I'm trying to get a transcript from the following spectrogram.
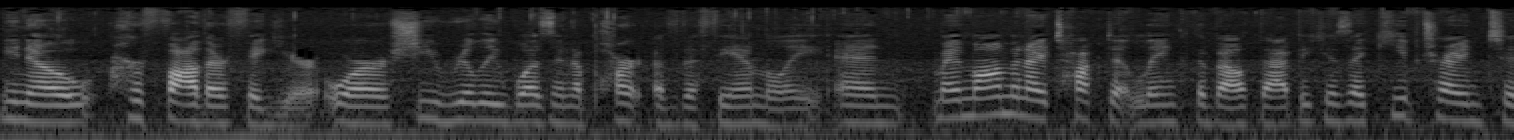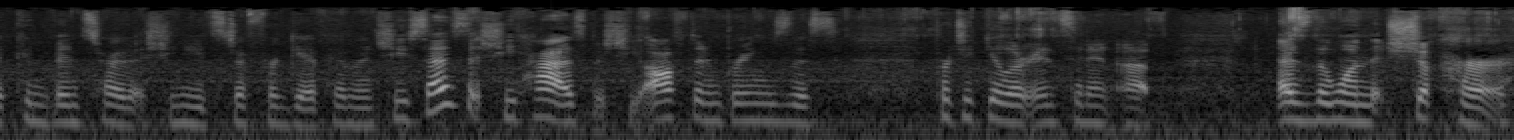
you know, her father figure or she really wasn't a part of the family. And my mom and I talked at length about that because I keep trying to convince her that she needs to forgive him. And she says that she has, but she often brings this particular incident up as the one that shook her.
